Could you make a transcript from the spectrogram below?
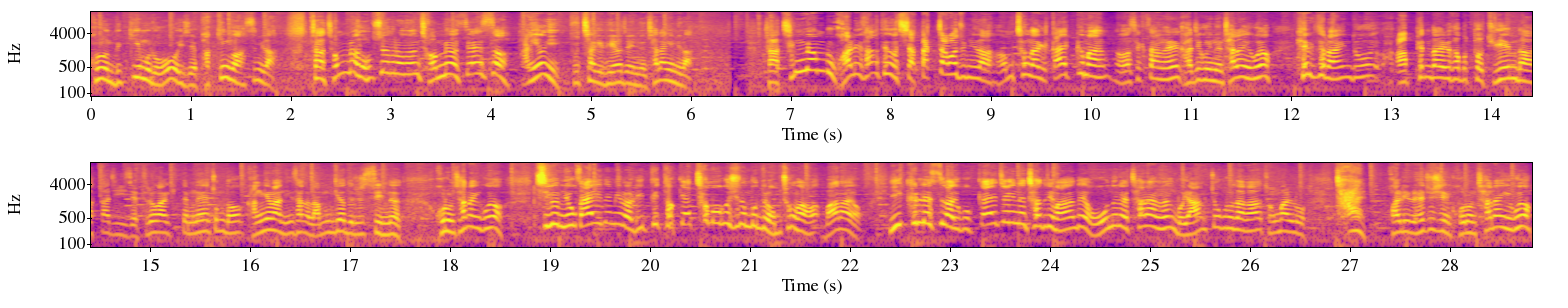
그런 느낌으로 이제 바뀐 것 같습니다. 자 전면 옵션으로는 전면 센서 당연히 부착이 되어져 있는 차량입니다 자 측면부 관리 상태도 진짜 딱 잡아줍니다. 엄청나게 깔끔한 어, 색상을 가지고 있는 차량이고요. 캐릭터 라인도 앞엔다에서부터 뒤엔다까지 이제 들어가 있기 때문에 좀 더 강렬한 인상을 남겨드릴 수 있는 그런 차량이고요. 지금 요 사이드미러 리피터 깨쳐 먹으시는 분들이 엄청 나- 많아요. 이 클래스가 요거 깨져 있는 차들이 많은데 오늘의 차량은 뭐 양쪽으로다가 정말로 잘 관리를 해주시는 그런 차량이고요.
